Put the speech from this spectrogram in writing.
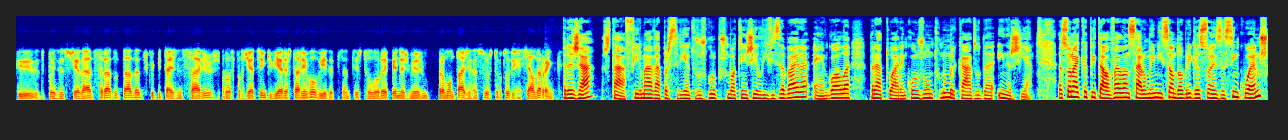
que depois a sociedade será dotada dos capitais necessários para os projetos em que vier a estar envolvida, portanto este valor é apenas mesmo para a montagem da sua estrutura inicial de arranque. Para já, está firmada a parceria entre os grupos Motengil e Visabeira, em Angola, para atuar em conjunto no mercado da energia. A Sonai Capital vai lançar uma emissão de obrigações a cinco anos,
